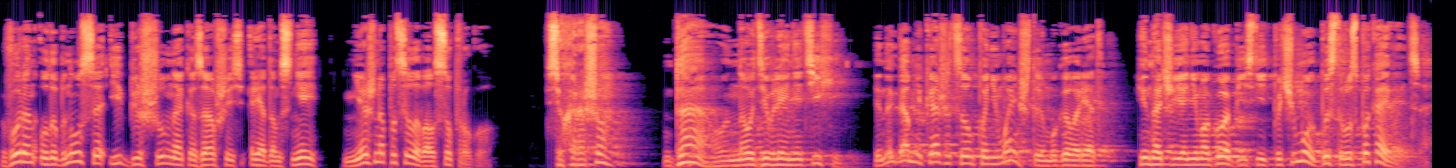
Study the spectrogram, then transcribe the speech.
Ворон улыбнулся и, бесшумно оказавшись рядом с ней, нежно поцеловал супругу. «Все хорошо?» Да, он на удивление тихий. Иногда мне кажется, он понимает, что ему говорят. Иначе я не могу объяснить, почему он быстро успокаивается.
